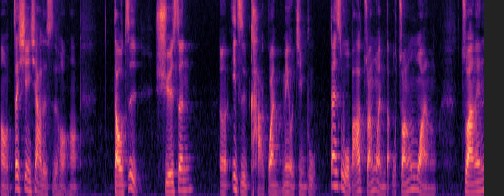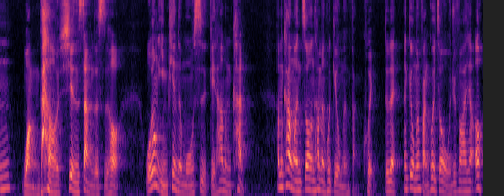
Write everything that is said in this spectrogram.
哦，在线下的时候哈，导致学生呃一直卡关，没有进步。但是我把它转往到转往转往到线上的时候，我用影片的模式给他们看。他们看完之后，他们会给我们反馈，对不对？那给我们反馈之后，我就发现哦，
